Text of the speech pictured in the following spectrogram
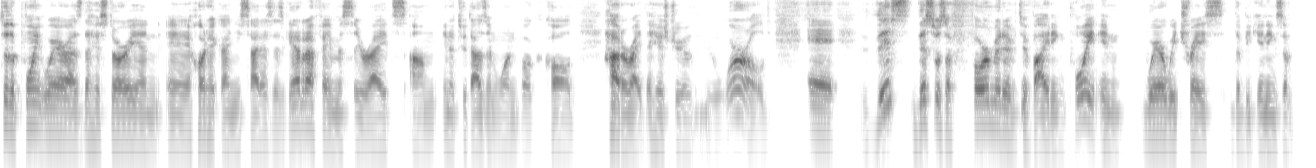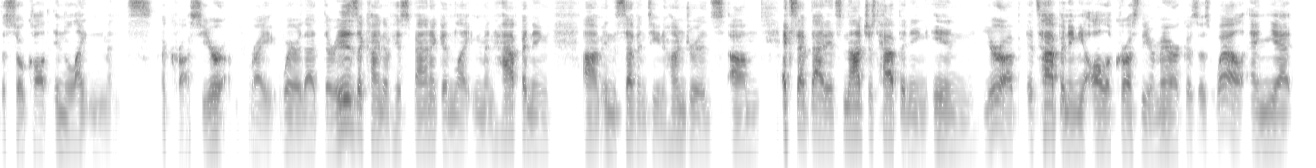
to the point where, as the historian uh, Jorge Cañizares Esguerra famously writes um, in a 2001 book called How to Write the History of the New World, uh, this, this was a formative dividing point in where we trace the beginnings of the so-called enlightenments across Europe, right? Where that there is a kind of Hispanic enlightenment happening um, in the 1700s, um, except that it's not just happening in Europe; it's happening all across the Americas as well. And yet,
